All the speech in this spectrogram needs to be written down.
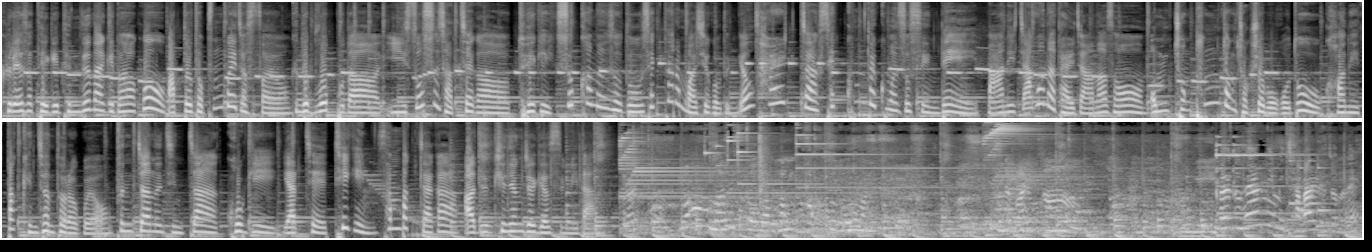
그래서 되게 든든하기도 하고 맛도 더 풍부해졌어요. 근데 무엇보다 이 소스 자체가 되게 익숙하면서도 색다른 맛이거든요. 살짝 새콤달콤한 소스인데 많이 짜거나 달지 않아서 엄청 풍덩 적셔 먹어도 간이 딱 괜찮더라고요. 분짜는 진짜 고기, 야채, 튀김, 삼박 자가 아주 균형적이었습니다. 아 맛있어. 나 밥, 밥도 너무 맛있어. 진짜 맛있다. 그래도 회원님이 잘 알려줬네.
